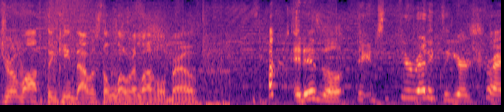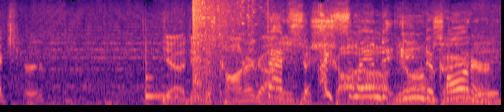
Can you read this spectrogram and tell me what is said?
drove off thinking that was the lower level, bro. It is a. It's, theoretically, you're a Shrek. Yo, dude, this Connor guy That's- needs to I shut slammed up, it you know what into I'm saying, Connor. dude?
